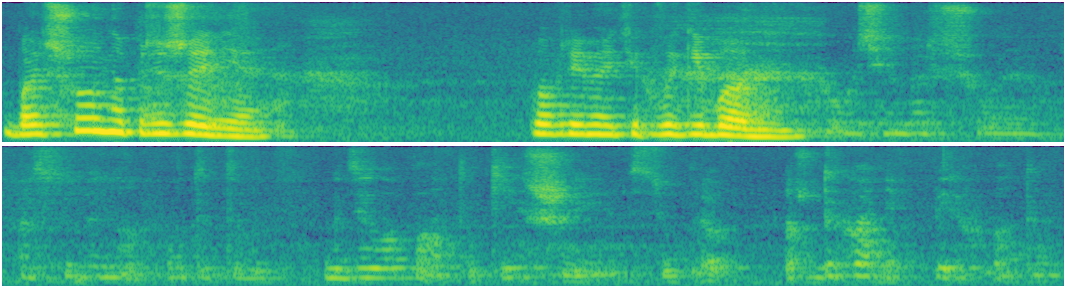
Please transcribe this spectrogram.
Большое напряжение во время этих выгибаний. Очень большое. Особенно вот это вот, где лопатки и шея. Все прям аж дыхание перехватывает.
